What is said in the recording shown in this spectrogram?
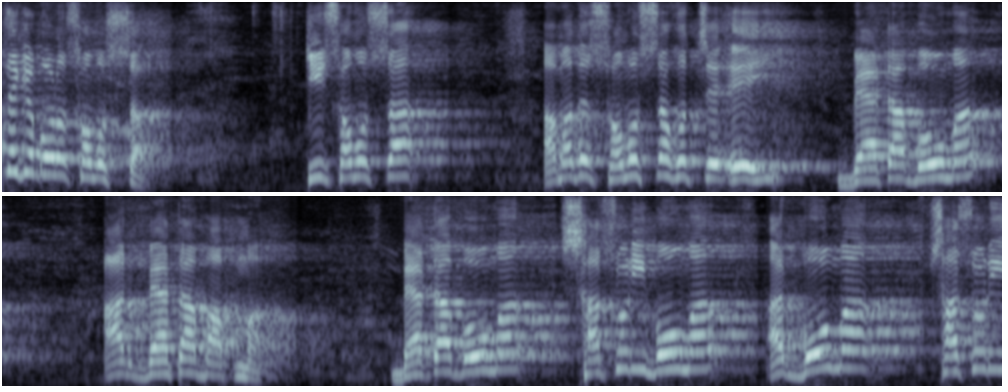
থেকে বড় সমস্যা। কি সমস্যা? আমাদের সমস্যা হচ্ছে এই বেটা বৌমা আর বেটা বাপমা। বেটা বৌমা, শাশুড়ি বৌমা আর বৌমা, শাশুড়ি,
